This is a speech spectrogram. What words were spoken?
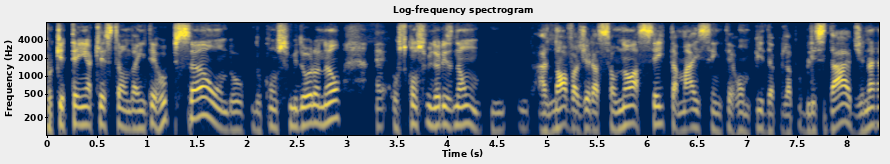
porque tem a questão da interrupção do, do consumidor ou não, é, os consumidores não, a nova geração não aceita mais ser interrompida pela publicidade, né?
